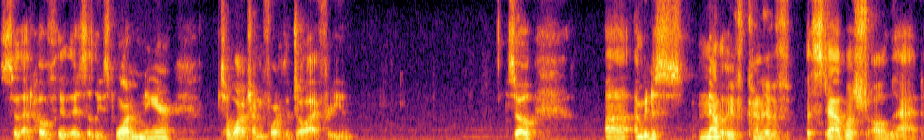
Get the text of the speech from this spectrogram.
so that hopefully there's at least one in here to watch on 4th of July for you. So uh, I'm going to, now that we've kind of established all that,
